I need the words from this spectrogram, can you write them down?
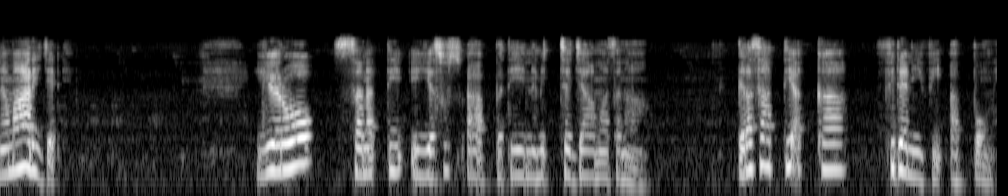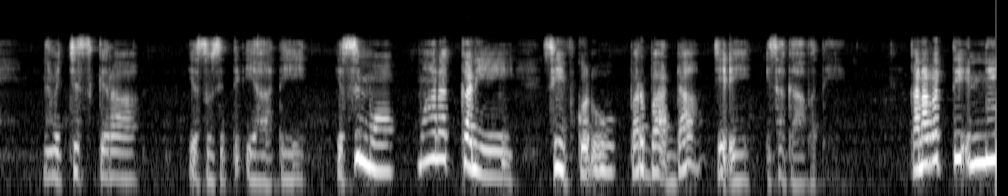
na maarii jedhe. Yeroo sanatti Yesus dhaabbatee namicha jaamaa sanaa gara isaatti akka fidanii fi abboome. Namichis gara Yesusitti dhiyaatee Yesus immoo maal akkanii siif godhuu barbaaddaa jedhee isa gaafate. Kanarratti inni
